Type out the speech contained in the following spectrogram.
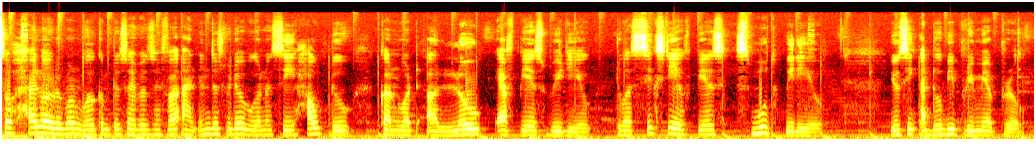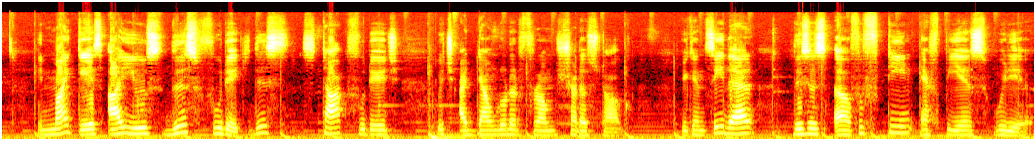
So hello everyone welcome to Cyber Zypher and in this video we're gonna see how to convert a low FPS video to a 60 FPS smooth video using Adobe Premiere Pro. In my case I use this footage, this stock footage which I downloaded from Shutterstock. You can see that this is a 15 FPS video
